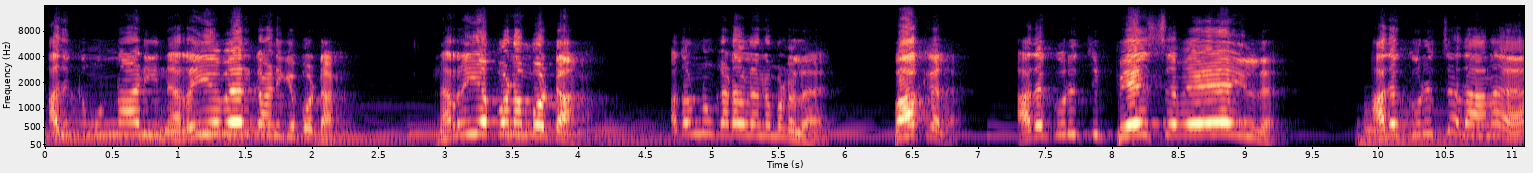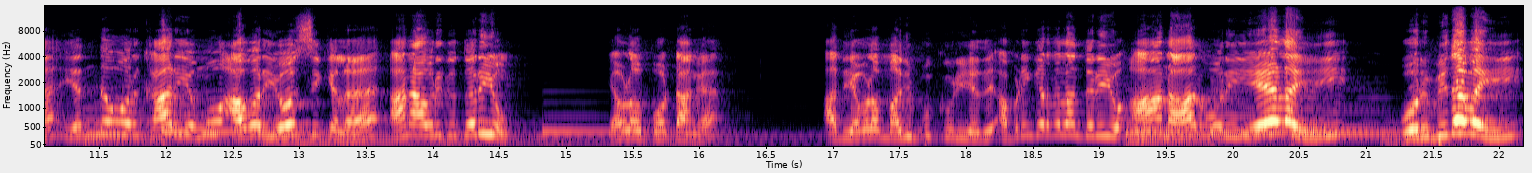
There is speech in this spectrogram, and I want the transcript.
அதுக்கு முன்னாடி நிறைய பேர் காணிக்க போட்டாங்க. நிறைய பணம் போட்டாங்க. அதொன்னும் கடவுள் என்ன பண்ணல? பார்க்கல. அதை குறித்து பேசவே இல்லை. அதை குறித்ததான எந்த ஒரு காரியமும் அவர் யோசிக்கல. ஆனால் அவருக்கு தெரியும். எவ்வளோ போட்டாங்க? அது எவ்வளோ மதிப்புக்குரியது? அப்படிங்கிறதெல்லாம் தெரியும். ஆனால் ஒரு ஏழை ஒரு விதவை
